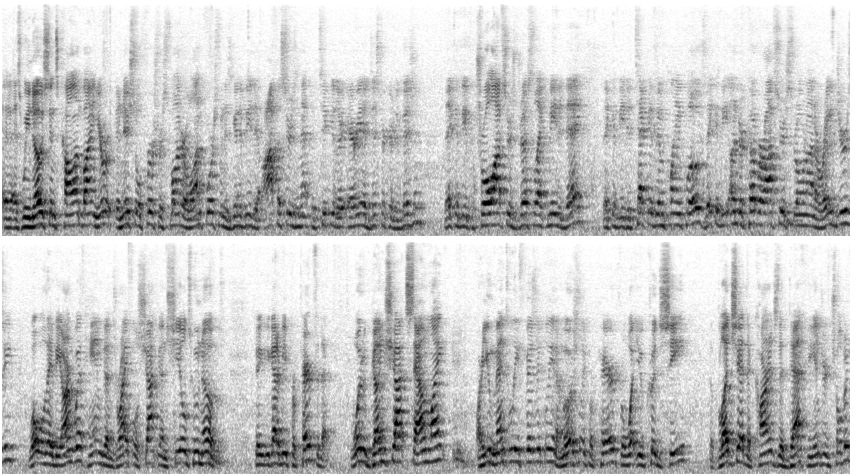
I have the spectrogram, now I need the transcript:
As we know since Columbine, your initial first responder law enforcement is going to be the officers in that particular area, district, or division. They could be patrol officers dressed like me today. They could be detectives in plain clothes. They could be undercover officers thrown on a raid jersey. What will they be armed with? Handguns, rifles, shotguns, shields, who knows? You got to be prepared for that. What do gunshots sound like? Are you mentally, physically, and emotionally prepared for what you could see? The bloodshed, the carnage, the death, the injured children?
